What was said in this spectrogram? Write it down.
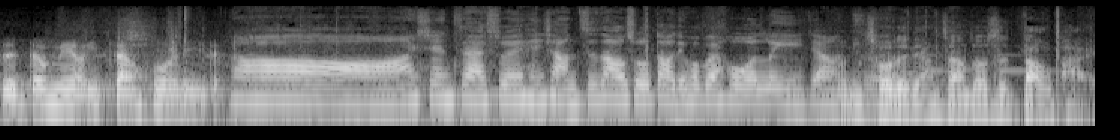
损，都没有一张获利的。哦，现在所以很想知道说到底会不会获利这样子。你抽的两张都是倒牌，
